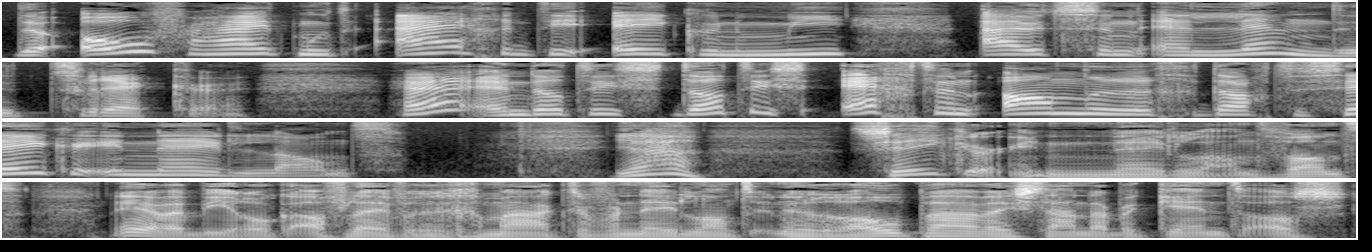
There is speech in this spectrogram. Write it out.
de overheid moet eigenlijk die economie uit zijn ellende trekken. Hè? En dat is, dat is echt een andere gedachte, zeker in Nederland. Ja, Zeker in Nederland. Want nou ja, we hebben hier ook afleveringen gemaakt over Nederland in Europa. Wij staan daar bekend als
